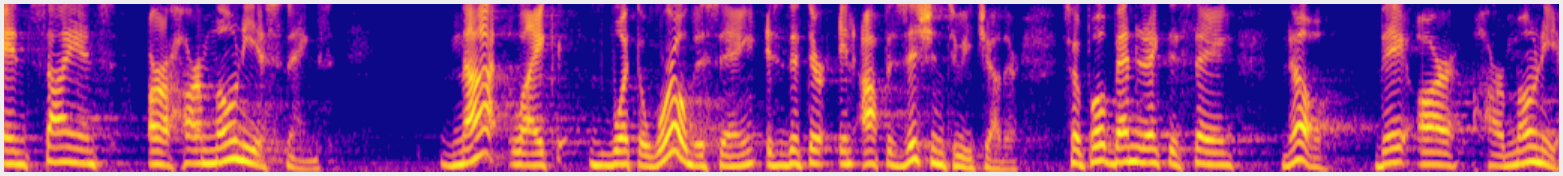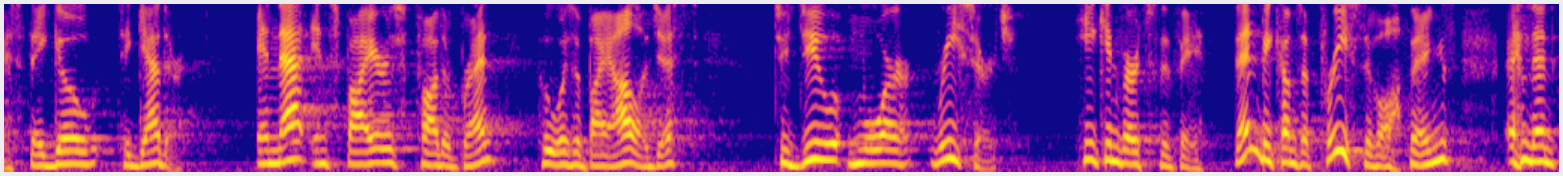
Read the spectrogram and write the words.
and science are harmonious things. Not like what the world is saying, is that they're in opposition to each other. So Pope Benedict is saying, no, they are harmonious, they go together. And that inspires Father Brent, who was a biologist, to do more research. He converts to the faith, then becomes a priest of all things, and then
